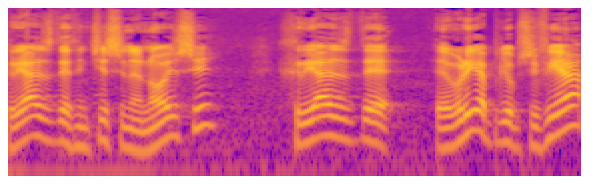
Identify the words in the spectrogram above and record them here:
Χρειάζεται εθνική συνεννόηση, χρειάζεται ευρεία πλειοψηφία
